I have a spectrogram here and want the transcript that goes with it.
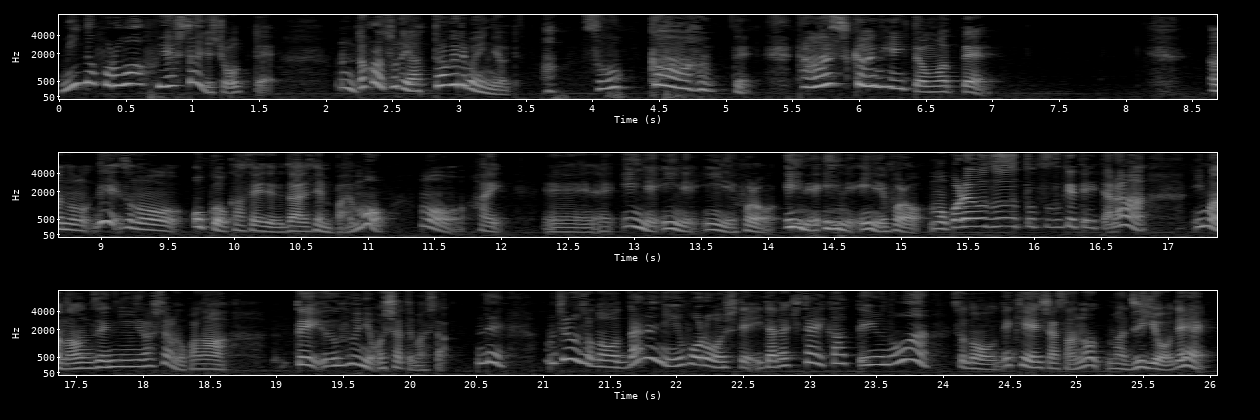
みんなフォロワー増やしたいでしょって。うん、だからそれやってあげればいいんだよって。あ、そっかーって。確かにって思って。あの、で、その、億を稼いでる大先輩も、もう、はい。えー、いいね、いいね、いいね、フォロー。いいね、いいね、いいね、フォロー。もうこれをずっと続けていたら、今何千人いらっしゃるのかな？っていうふうにおっしゃってました。で、もちろんその誰にフォローしていただきたいかっていうのは、その、ね、経営者さんの、ま、事業で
